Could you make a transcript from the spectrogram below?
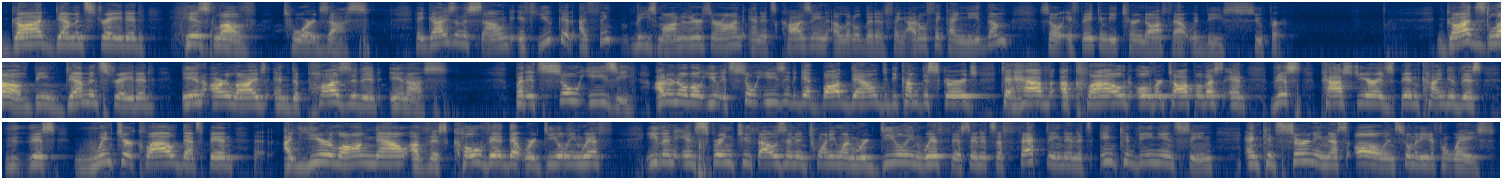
God demonstrated his love towards us. Hey, guys in the sound, if you could, I think these monitors are on and it's causing a little bit of thing. I don't think I need them. So if they can be turned off, that would be super. God's love being demonstrated in our lives and deposited in us. But it's so easy. I don't know about you, it's so easy to get bogged down, to become discouraged, to have a cloud over top of us. And this past year has been kind of this, this winter cloud that's been a year long now of this COVID that we're dealing with. Even in spring 2021, we're dealing with this, and it's affecting and it's inconveniencing and concerning us all in so many different ways.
